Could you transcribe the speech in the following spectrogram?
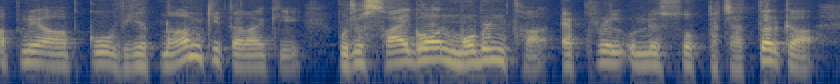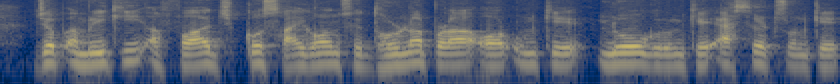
अपने आप को वियतनाम की तरह की, वो जो साइगॉन मोमेंट था, अप्रैल 1975 का, जब अमरीकी अफवाज को साइगॉन से दौड़ना पड़ा और उनके लोग और उनके एसेट्स उनके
